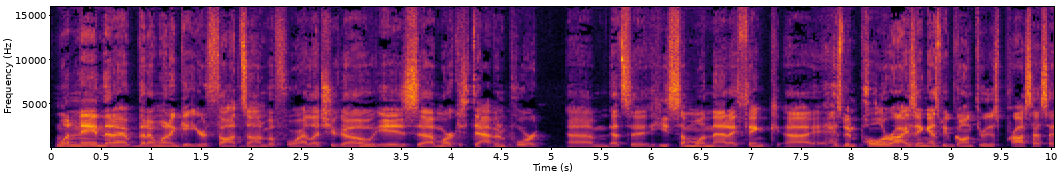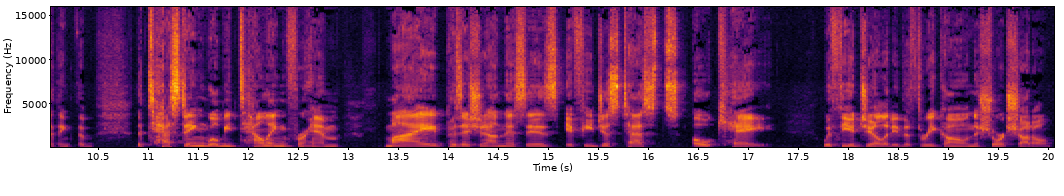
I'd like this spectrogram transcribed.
One name that I that I want to get your thoughts on before I let you go mm-hmm. is uh, Marcus Davenport Um, that's a he's someone that I think uh, has been polarizing as we've gone through this process. I think the the testing will be telling for him. My position on this is if he just tests okay with the agility, the three cone, the short shuttle,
